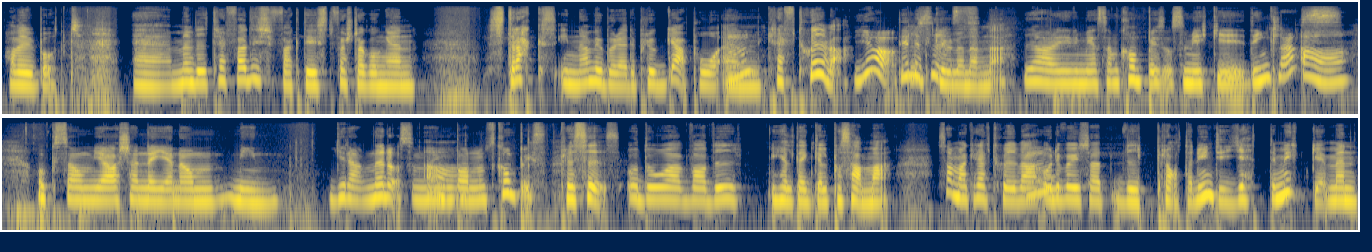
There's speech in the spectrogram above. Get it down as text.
har vi bott. Eh, men vi träffades ju faktiskt första gången strax innan vi började plugga på en kräftskiva. Ja, det är lite precis. kul att nämna. Vi har en gemensam kompis som gick i din klass. Ja. Och som jag känner genom min granne då, som Ja. min barndomskompis. Precis, och då var vi helt enkelt på samma, samma kräftskiva. Mm. Och det var ju så att vi pratade ju inte jättemycket men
